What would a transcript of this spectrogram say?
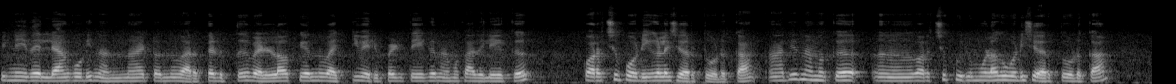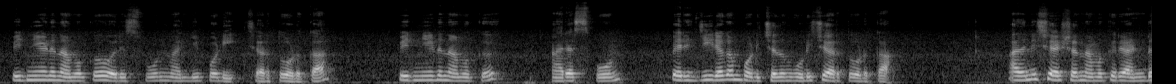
പിന്നെ ഇതെല്ലാം കൂടി നന്നായിട്ടൊന്ന് വറുത്തെടുത്ത് വെള്ളമൊക്കെ ഒന്ന് വറ്റി വരുമ്പോഴത്തേക്ക് നമുക്കതിലേക്ക് കുറച്ച് പൊടികൾ ചേർത്ത് കൊടുക്കാം. ആദ്യം നമുക്ക് കുറച്ച് കുരുമുളക് പൊടി ചേർത്ത് കൊടുക്കാം. പിന്നീട് നമുക്ക് ഒരു സ്പൂൺ മല്ലിപ്പൊടി ചേർത്ത് കൊടുക്കാം. പിന്നീട് നമുക്ക് അര സ്പൂൺ പെരിഞ്ജീരകം പൊടിച്ചതും കൂടി ചേർത്ത് കൊടുക്കാം. അതിനുശേഷം നമുക്ക് രണ്ട്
